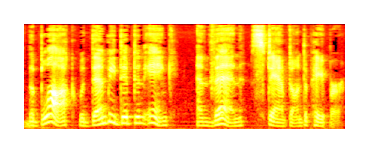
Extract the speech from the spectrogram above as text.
The block would then be dipped in ink and then stamped onto paper.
